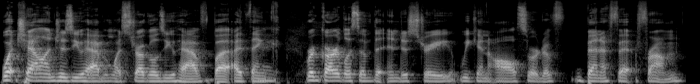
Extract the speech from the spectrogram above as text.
what challenges you have and what struggles you have but i think Right. regardless of the industry we can all sort of benefit from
